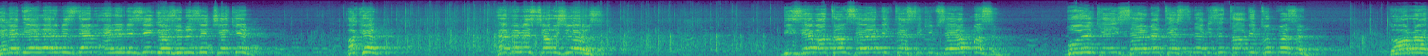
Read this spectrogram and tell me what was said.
Belediyelerimizden elinizi, gözünüzü çekin. Bakın, hepimiz çalışıyoruz. Bize vatanseverlik testi kimse yapmasın. Bu ülkeyi sevme testine bizi tabi tutmasın. Doğal olarak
